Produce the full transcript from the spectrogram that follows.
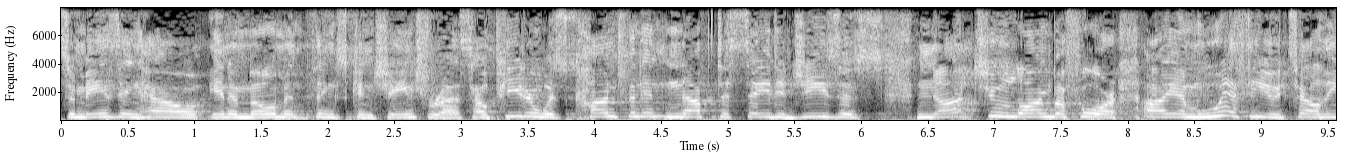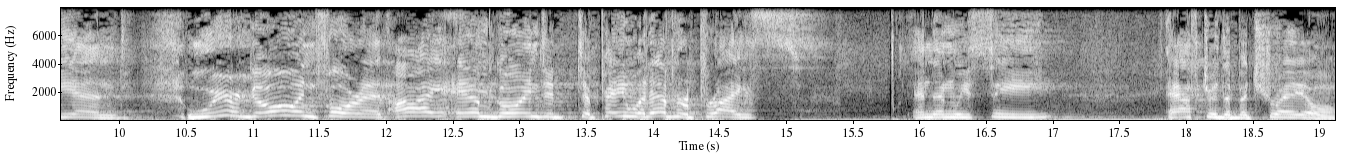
It's amazing how, in a moment, things can change for us. How Peter was confident enough to say to Jesus not too long before, I am with you till the end. We're going for it. I am going to, to pay whatever price. And then we see, after the betrayal,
